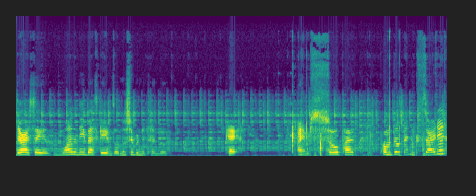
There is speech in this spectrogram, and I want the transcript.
dare I say, is one of the best games on the Super Nintendo. Okay, I am so pumped up and excited.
